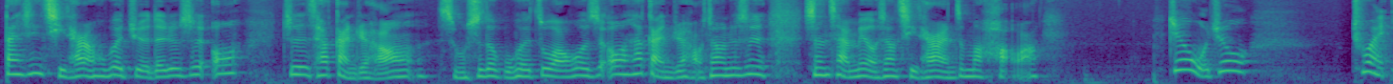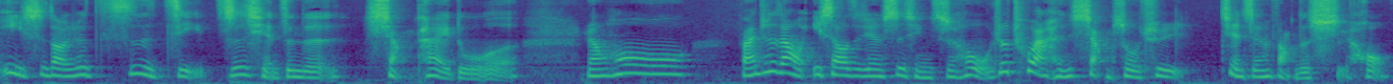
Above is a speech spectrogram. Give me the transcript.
担心其他人会不会觉得就是哦，就是他感觉好像什么事都不会做啊，或者是哦，他感觉好像就是身材没有像其他人这么好啊。就我就突然意识到，就是自己之前真的想太多了。然后反正就是当我意识到这件事情之后，我就突然很享受去健身房的时候。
